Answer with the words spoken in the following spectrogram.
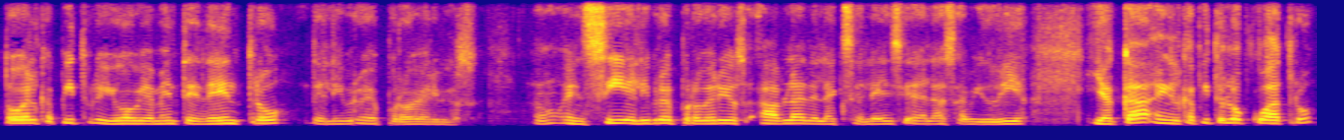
todo el capítulo y obviamente dentro del libro de Proverbios. En sí, el libro de Proverbios habla de la excelencia de la sabiduría. Y acá en el capítulo 4,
